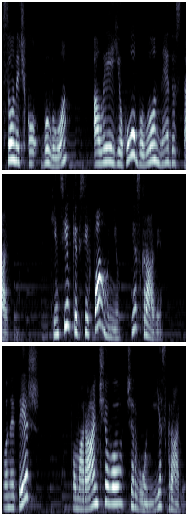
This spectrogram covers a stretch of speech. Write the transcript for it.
Сонечко було, але його було недостатньо. Кінцівки всіх пагонів яскраві, вони теж помаранчево-червоні, яскраві.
